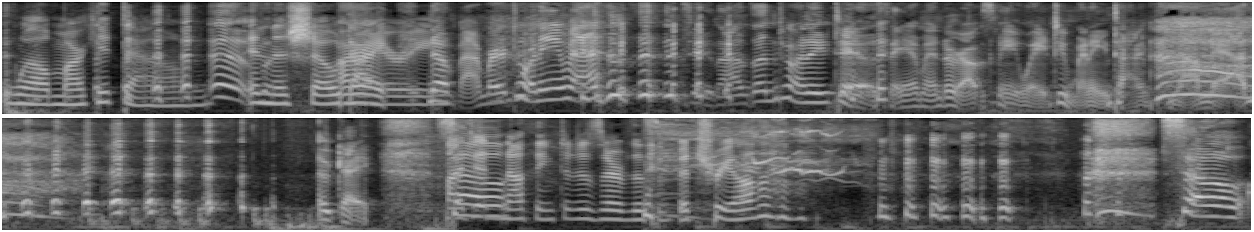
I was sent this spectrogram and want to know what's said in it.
Well, mark it down in the show All right, diary. November 20th, 2022. Sam interrupts me way too many times. I'm mad. okay. So, I did nothing to deserve this vitriol. So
